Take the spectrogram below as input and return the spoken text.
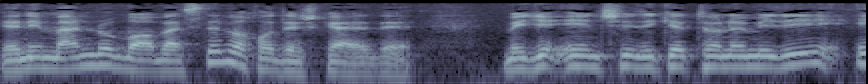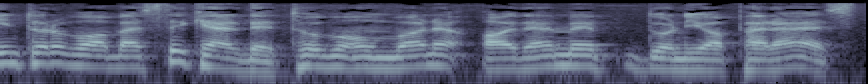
یعنی من رو وابسته به خودش کرده. میگه این چیزی که تو نمیدی این تو رو وابسته کرده. تو به عنوان آدم دنیا پرست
